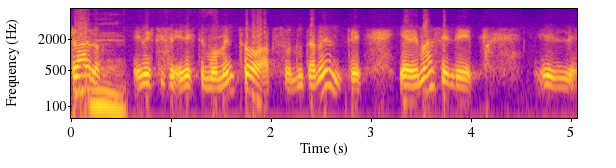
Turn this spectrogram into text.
Claro, Eh. en este en este momento absolutamente. Y además el, es,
